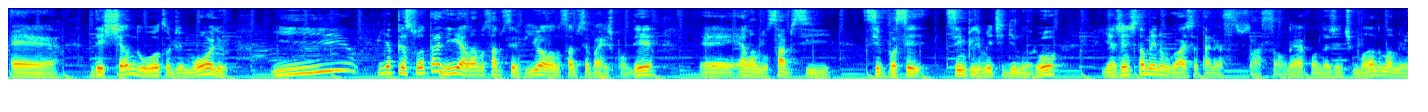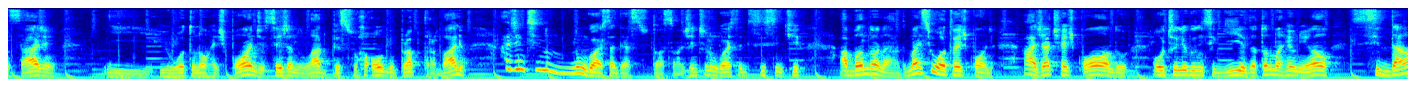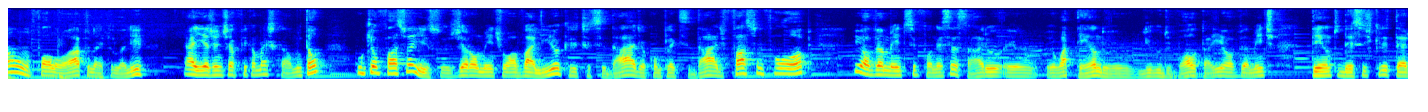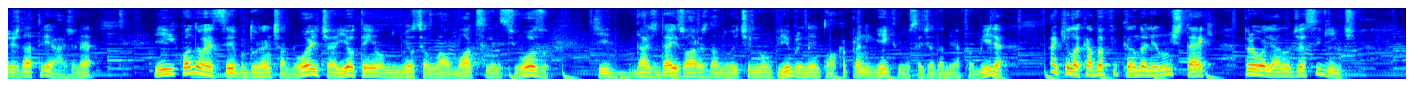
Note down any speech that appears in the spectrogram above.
é, deixando o outro de molho e, e, a pessoa tá ali, ela não sabe se você viu, ela não sabe se vai responder, é, ela não sabe se, se você simplesmente ignorou. E a gente também não gosta de estar nessa situação, né? Quando a gente manda uma mensagem e, e, o outro não responde, seja no lado pessoal ou no próprio trabalho, a gente não, não, gosta dessa situação, a gente não gosta de se sentir abandonado. Mas se o outro responde, ah, já te respondo, ou te ligo em seguida, estou numa reunião, se dá um follow-up naquilo ali, aí a gente já fica mais calmo. Então, o que eu faço é isso. Geralmente eu avalio a criticidade, a complexidade, faço um follow-up e, obviamente, se for necessário, eu, eu atendo, eu ligo de volta, aí, obviamente, dentro desses critérios da triagem, né? E quando eu recebo durante a noite, aí eu tenho no meu celular um modo silencioso, que das 10 horas da noite ele não vibra e nem toca para ninguém que não seja da minha família, aquilo acaba ficando ali num stack para eu olhar no dia seguinte.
